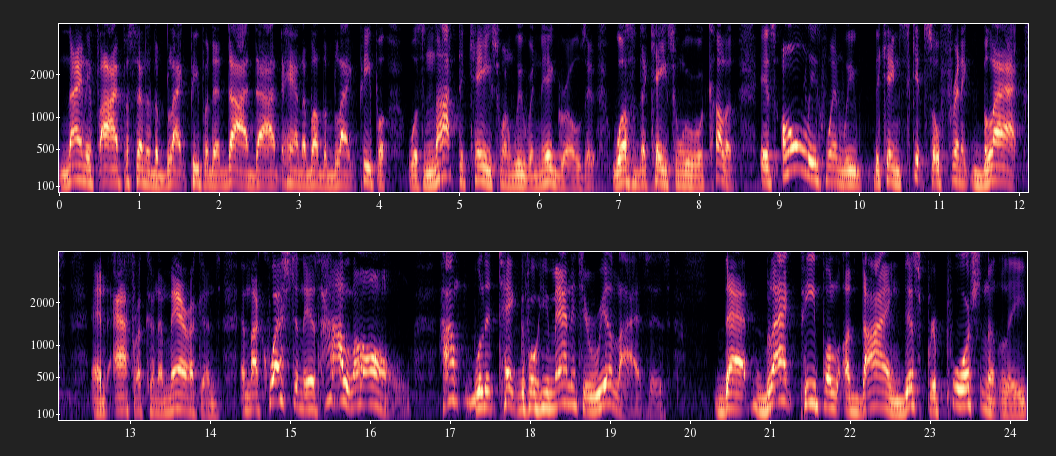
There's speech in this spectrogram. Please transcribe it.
95% of the black people that died died at the hand of other black people was not the case when we were Negroes. It wasn't the case when we were colored. It's only when we became schizophrenic blacks and African Americans. And my question is how long, how will it take before humanity realizes that black people are dying disproportionately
